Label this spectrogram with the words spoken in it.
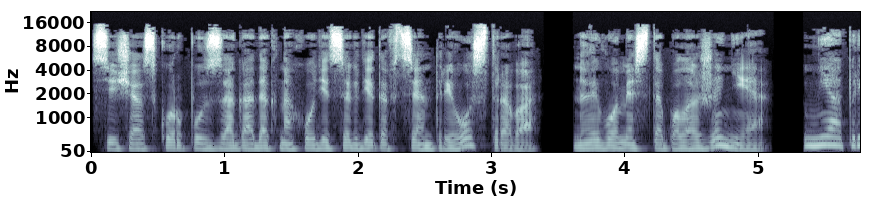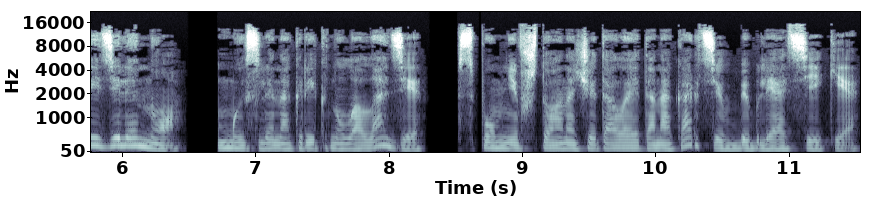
Сейчас корпус загадок находится где-то в центре острова, но его местоположение не определено, мысленно крикнула Лади, вспомнив, что она читала это на карте в библиотеке,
